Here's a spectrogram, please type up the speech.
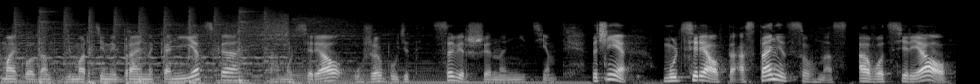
Майкла Данте Ди Мартина и Брайана Коньецка, а мультсериал уже будет совершенно не тем. Точнее, мультсериал-то останется у нас, а вот сериал,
